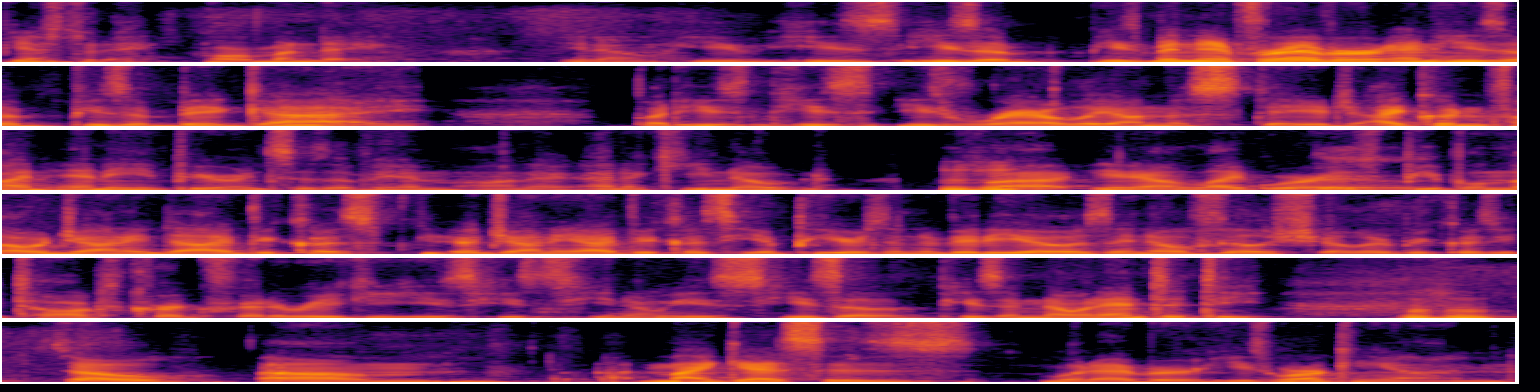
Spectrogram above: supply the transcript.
yesterday or Monday. You know, he he's he's a he's been there forever, and he's a he's a big guy, but he's he's he's rarely on the stage. I couldn't find any appearances of him on a, on a keynote. Mm-hmm. But you know, like whereas yeah. people know Jony Ive because uh, Jony Ive because he appears in the videos, they know Phil Schiller because he talks. Craig Federighi, he's he's you know he's he's a he's a known entity. Mm-hmm. So um, my guess is whatever he's working on,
